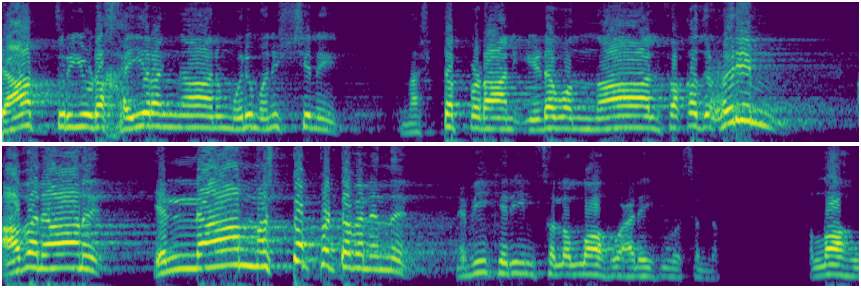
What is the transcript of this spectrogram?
രാത്രിയുടെ ഹൈറങ്ങാനും ഒരു മനുഷ്യന് നഷ്ടപ്പെടാൻ ഇടവന്നാൽ ഫഖദ് ഹരിം. അവനാണ് എല്ലാം നഷ്ടപ്പെട്ടവനെന്ന് നബി കരീം സല്ലാഹു അലഹി വസ്ല്ലം. അള്ളാഹു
